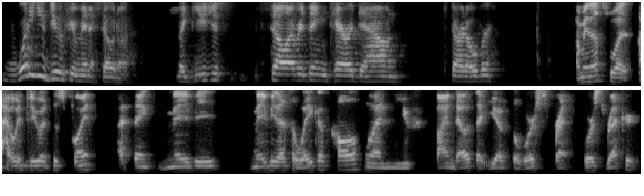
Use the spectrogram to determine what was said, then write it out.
what do you do if you're Minnesota? Like, do you just sell everything, tear it down, start over? I mean, that's what I would do at this point. I think maybe maybe that's a wake up call when you find out that you have the worst friend, worst record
